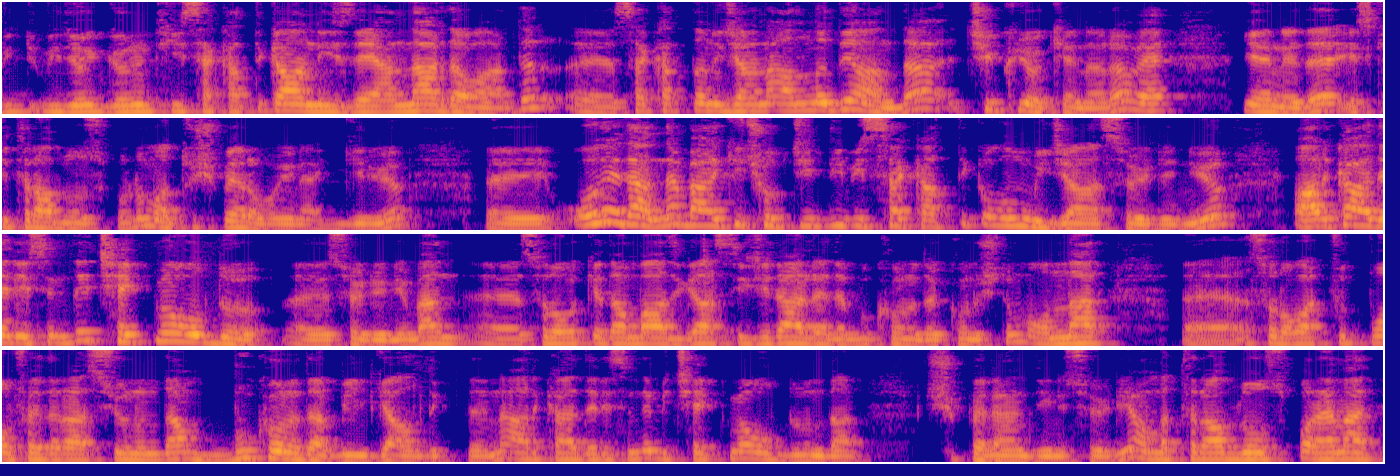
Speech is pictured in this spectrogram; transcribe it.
video, görüntüyü sakatlık anını izleyenler de vardır. E, sakatlanacağını anladığı anda çıkıyor kenara ve yerine de eski Trabzonsporlu Matuş Bera oyuna giriyor. E, o nedenle belki çok ciddi bir sakatlık olmayacağı söyleniyor. Arka adresinde çekme olduğu e, söyleniyor. Ben e, Slovakya'dan bazı gazetecilerle de bu konuda konuştum. Onlar Slovak Futbol Federasyonu'ndan bu konuda bilgi aldıklarını, arka adresinde bir çekme olduğundan şüphelendiğini söylüyor. Ama Trabzonspor hemen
